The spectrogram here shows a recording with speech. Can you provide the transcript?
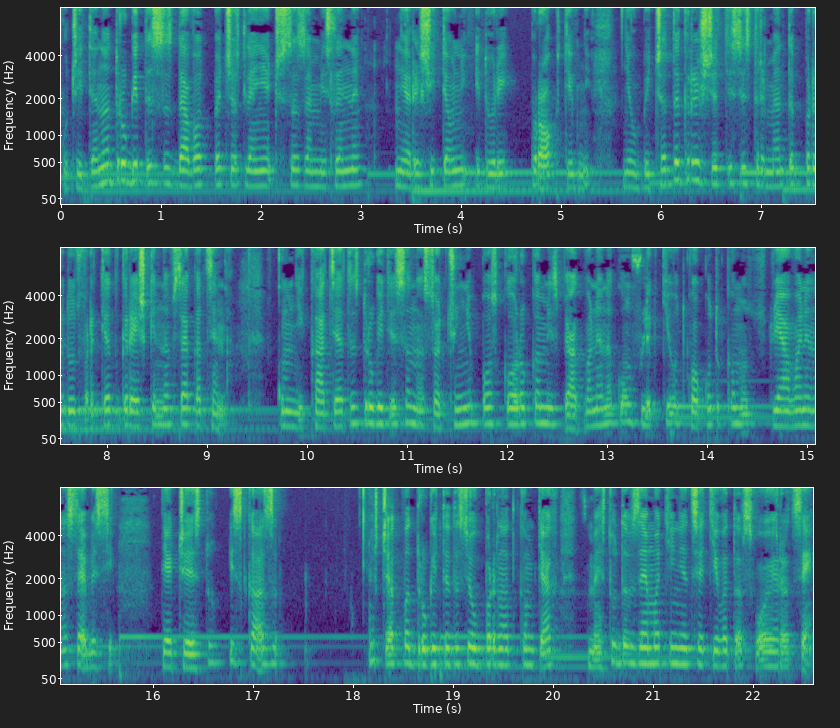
В очите на другите създават впечатление, че са замислене нерешителни и дори проактивни. Не обичат да грешат и се стремят да предотвратят грешки на всяка цена. В комуникацията с другите са насочени по-скоро към избягване на конфликти, отколкото към отстояване на себе си. Те често изказват изчакват другите да се обърнат към тях, вместо да вземат инициативата в свои ръце.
